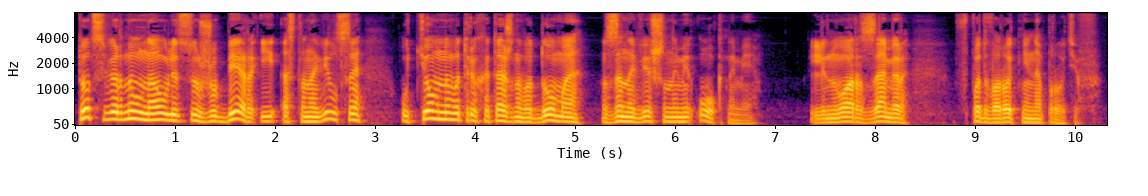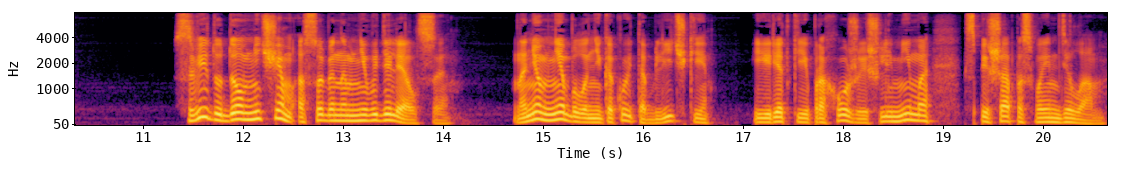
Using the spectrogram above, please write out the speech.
тот свернул на улицу Жубер и остановился у темного трехэтажного дома с занавешенными окнами. Ленуар замер в подворотне напротив. С виду дом ничем особенным не выделялся. На нем не было никакой таблички, и редкие прохожие шли мимо, спеша по своим делам.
